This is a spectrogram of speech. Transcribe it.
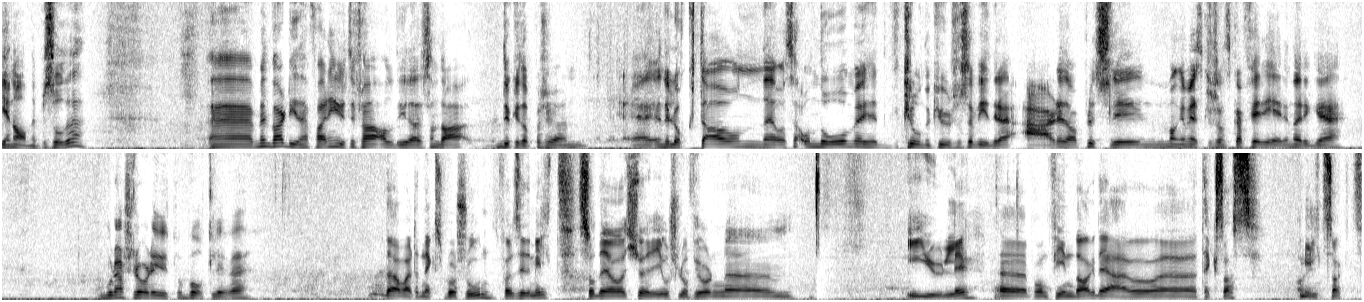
i en annen episode. Eh, men hva er din erfaring ut ifra alle de der som da dukket opp på sjøen eh, under lockdown, eh, og, nå med kronekurs osv.? Er det da plutselig mange mennesker som skal feriere i Norge? Hvordan slår det ut på båtlivet? Det har vært en eksplosjon, for å si det mildt. Så det å kjøre i Oslofjorden eh, i juli på en fin dag, det er jo Texas. Mildt sagt.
